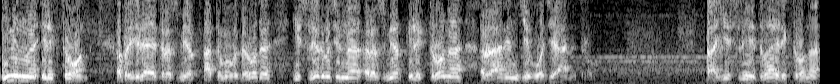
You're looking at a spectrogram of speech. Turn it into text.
Именно электрон определяет размер атома водорода и, следовательно, размер электрона равен его диаметру. А если два электрона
